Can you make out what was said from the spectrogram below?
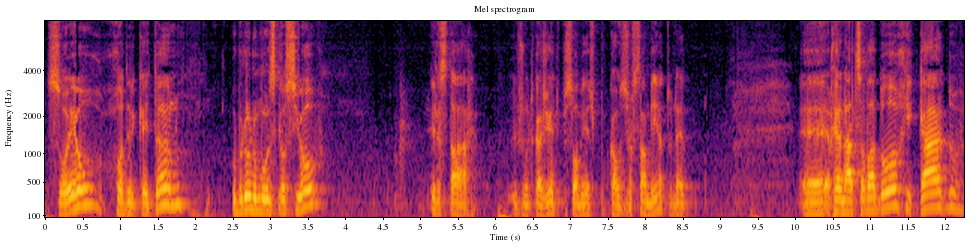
Sou eu, Rodrigo Caetano, o Bruno Música é o CEO, ele está junto com a gente, principalmente por causa de orçamento, né? É, Renato Salvador, Ricardo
